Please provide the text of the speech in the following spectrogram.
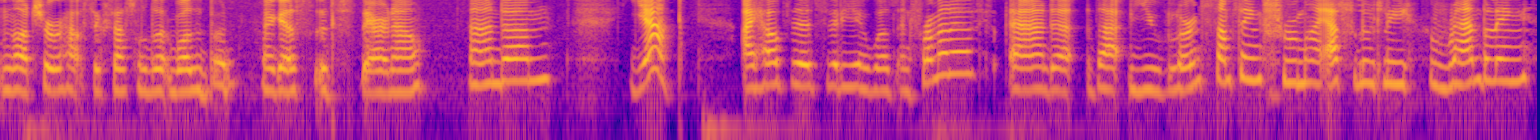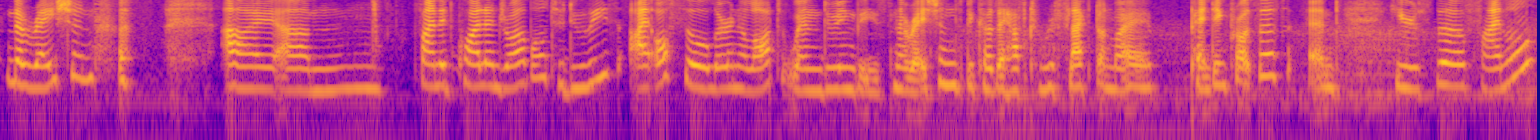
I'm not sure how successful that was, but I guess it's there now. And um, yeah, I hope this video was informative and uh, that you learned something through my absolutely rambling narration. I um, find it quite enjoyable to do these. I also learn a lot when doing these narrations because I have to reflect on my painting process. And here's the final.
